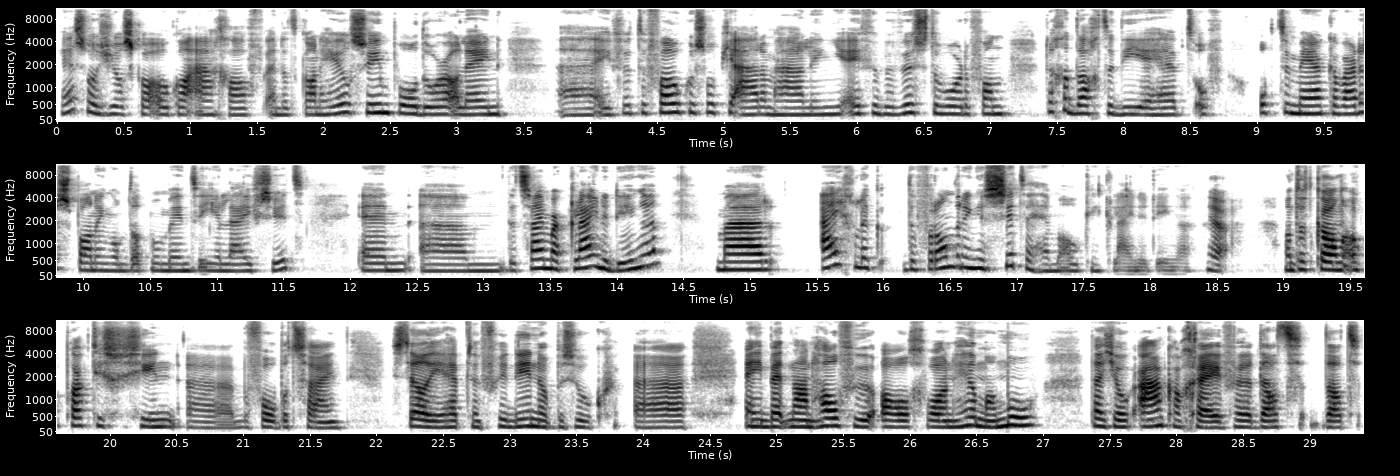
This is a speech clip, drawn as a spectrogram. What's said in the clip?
Hè, zoals Josko ook al aangaf. En dat kan heel simpel door alleen eh, even te focussen op je ademhaling. Je even bewust te worden van de gedachten die je hebt. Of op te merken waar de spanning op dat moment in je lijf zit. En ehm, dat zijn maar kleine dingen. Maar eigenlijk de veranderingen zitten hem ook in kleine dingen. Want het kan ook praktisch gezien eh, bijvoorbeeld zijn, stel je hebt een vriendin op bezoek eh, en je bent na een half uur al gewoon helemaal moe, dat je ook aan kan geven dat, dat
